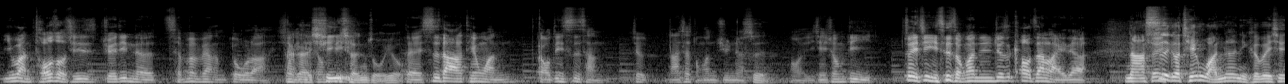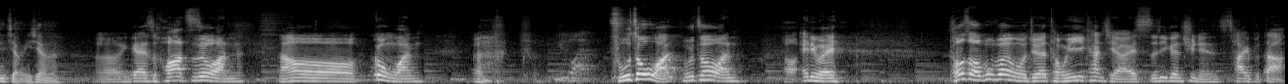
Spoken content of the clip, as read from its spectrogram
以往投手其实决定的成分非常多啦，大概七成左右。对，四大天王搞定四场就拿下总冠军了。是哦，以前兄弟最近一次总冠军就是靠这样来的。哪四个天王呢？你可不可以先讲一下呢？呃，应该是花枝丸，然后贡丸，呃，鱼丸，福州丸，福州丸。好，Anyway。投手的部分，我觉得统一看起来实力跟去年差异不大，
